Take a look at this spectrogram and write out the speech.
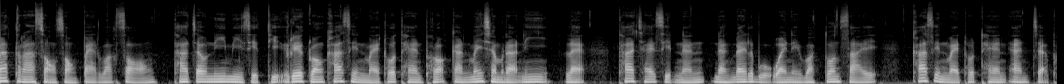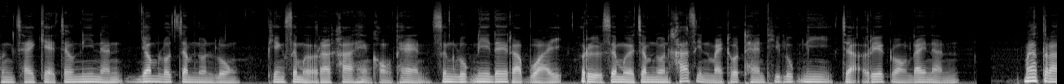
มาตรา 228 วรรคสองถ้าเจ้าหนี้มีสิทธิเรียกร้องค่าสินไหมทดแทนเพราะการไม่ชำระหนี้ และถ้าใช้สิทธินั้นดังได้ระบุไว้ในวรรคต้นไซต์ค่าสินไหมทดแทนอันจะพึงใช้แก่เจ้าหนี้นั้น ย่อมลดจำนวนลง เพียงเสมอราคาแห่งของแทน ซึ่งลูกหนี้ได้รับไว้ หรือเสมอจำนวนค่าสินไหมทดแทนที่ลูกหนี้จะเรียกร้องได้นั้น มาตรา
